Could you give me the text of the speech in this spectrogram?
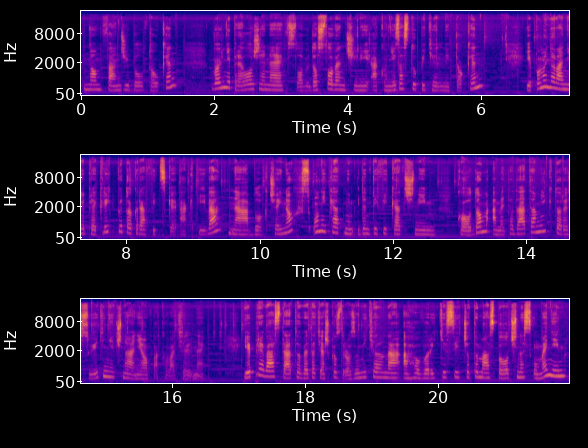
non-fungible token, voľne preložené do slovenčiny ako nezastupiteľný token, je pomenovanie pre kryptografické aktíva na blockchainoch s unikátnym identifikačným kódom a metadátami, ktoré sú jedinečné a neopakovateľné. Je pre vás táto veta ťažko zrozumiteľná a hovoríte si, čo to má spoločné s umením?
